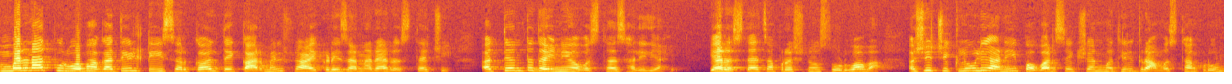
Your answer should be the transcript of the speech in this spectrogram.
अंबरनाथ पूर्व भागातील टी सर्कल ते कार्मेल शाळेकडे जाणाऱ्या रस्त्याची अत्यंत दयनीय अवस्था झालेली आहे. या रस्त्याचा प्रश्न सोडवावा अशी चिखलोली आणि पवार सेक्शन मधील ग्रामस्थांकडून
